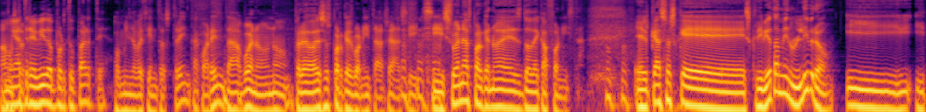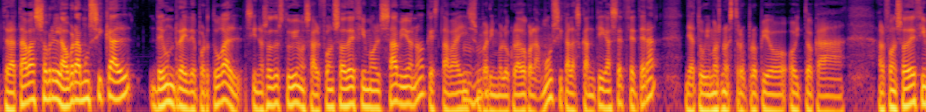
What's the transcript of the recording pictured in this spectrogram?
Vamos, Muy atrevido por tu parte. O 1930, 40, bueno, no, pero eso es porque es bonita, o sea, si, si suena es porque no es dodecafonista. El caso es que escribió también un libro y, y trataba sobre la obra musical de un rey de Portugal. Si nosotros tuvimos a Alfonso X el Sabio, ¿no? que estaba ahí súper involucrado con la música, las cantigas, etcétera, ya tuvimos nuestro propio Hoy toca Alfonso X,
